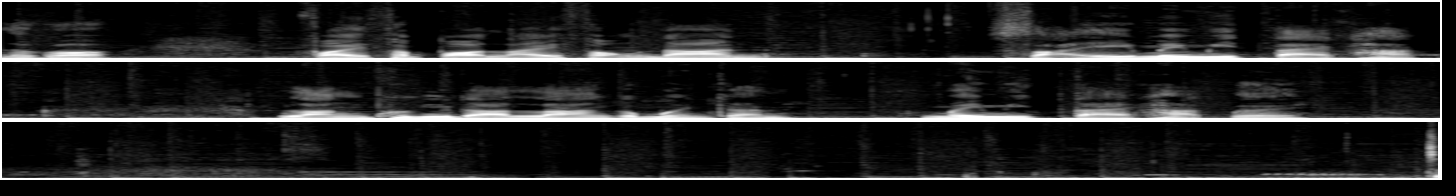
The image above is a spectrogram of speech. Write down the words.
แล้วก็ไฟสปอตไลท์สองด้าน ใสไม่มีแตกหักหลังพึ่งด้านล่างก็เหมือนกัน ไม่มีแตกหักเลย จ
